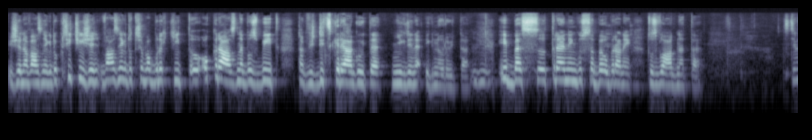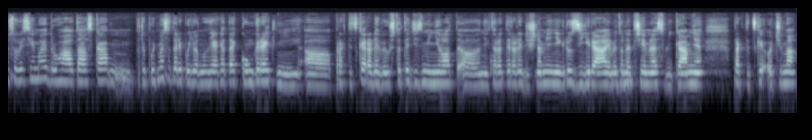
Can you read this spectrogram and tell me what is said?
že na vás někdo křičí, že vás někdo třeba bude chtít eh, okrást nebo zbít, tak vždycky reagujte, nikdy neignorujte. Mm-hmm. I bez tréninku sebeobrany to zvládnete. S tím souvisí moje druhá otázka, pojďme se tady podívat na nějaké té konkrétní uh, praktické rady. Vy už jste teď zmínila uh, některé ty rady, když na mě někdo zírá, je mi to mhm. nepříjemné, svlíká mě prakticky očima.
